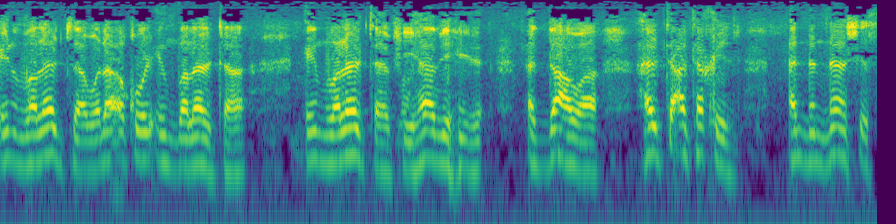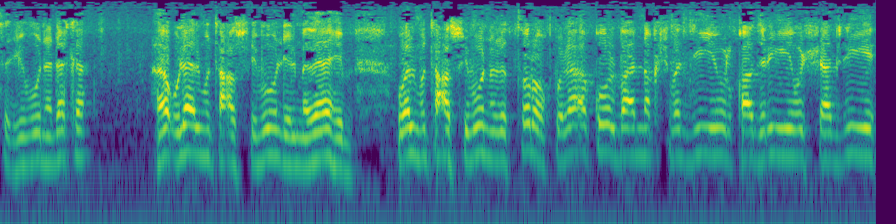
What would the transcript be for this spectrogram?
إن ضللت ولا أقول إن ضللت إن ضللت في هذه الدعوة هل تعتقد أن الناس يستجيبون لك؟ هؤلاء المتعصبون للمذاهب والمتعصبون للطرق ولا أقول بقى النقشبندية والقادرية والشاذلية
